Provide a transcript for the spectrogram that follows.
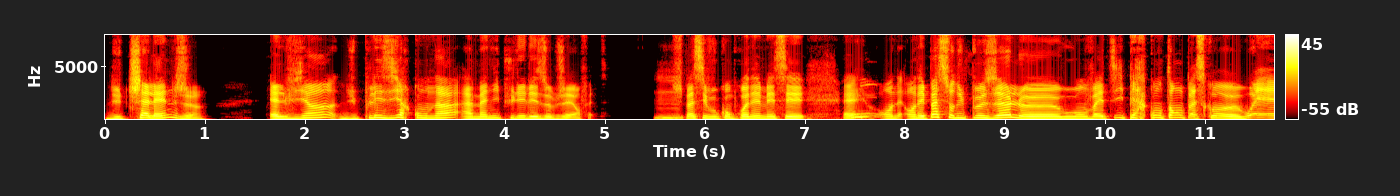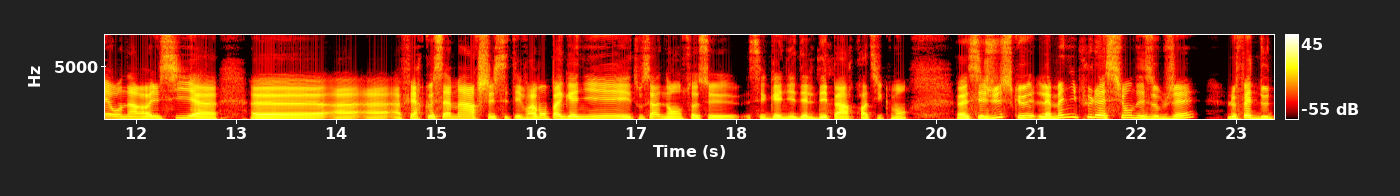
du challenge, elle vient du plaisir qu'on a à manipuler les objets en fait. Hmm. Je sais pas si vous comprenez, mais c'est eh, on n'est pas sur du puzzle euh, où on va être hyper content parce que euh, ouais on a réussi euh, à, à, faire que ça marche et c'était vraiment pas gagné et tout ça. Non, ça c'est gagné dès le départ pratiquement. c'est juste que la manipulation des objets, le fait de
